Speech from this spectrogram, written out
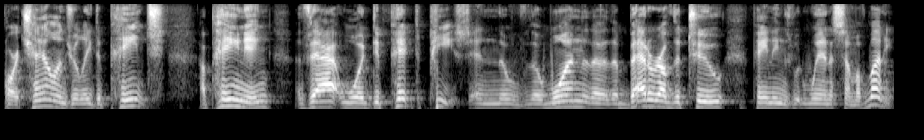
or a challenge really to paint a painting that would depict peace. And the, the one, the, the better of the two paintings would win a sum of money.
